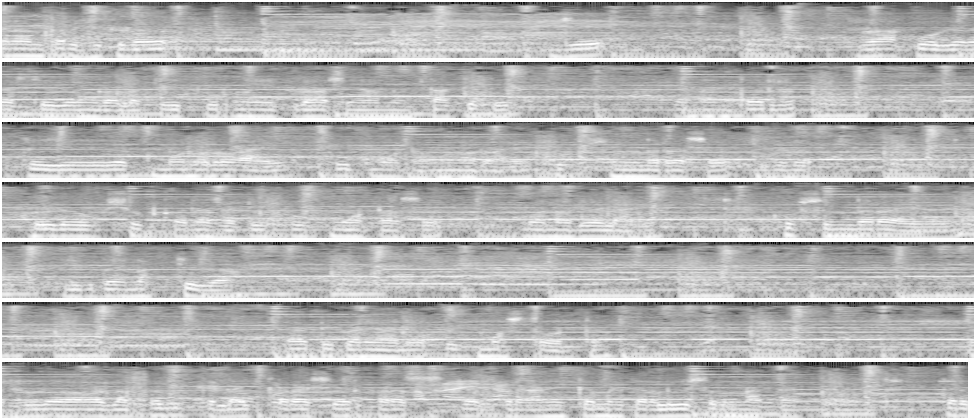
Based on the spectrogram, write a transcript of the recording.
त्याच्यानंतर इकडं जे राख वगैरे असते जंगलाला ते पूर्ण इकडं असे आणून टाकते. त्यानंतर ते जे एक मनोरो आहे खूप मोठा मनोरो आहे खूप सुंदर असं इकडं व्हिडिओ शूट करण्यासाठी खूप मोठं असं बनवलेलं आहे. खूप सुंदर आहे एकदा नक्की जा. त्या ठिकाणी आलं खूप मस्त वाटतं. व्हिडिओ आवडला असेल लाईक करा शेअर करा सबस्क्राईब करा आणि कमेंट करायला विसरू नका. तर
